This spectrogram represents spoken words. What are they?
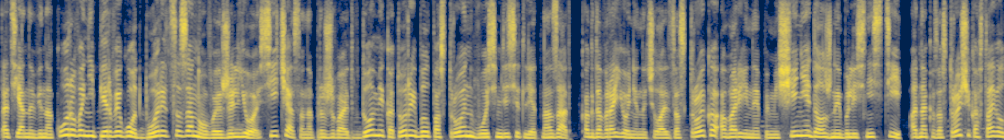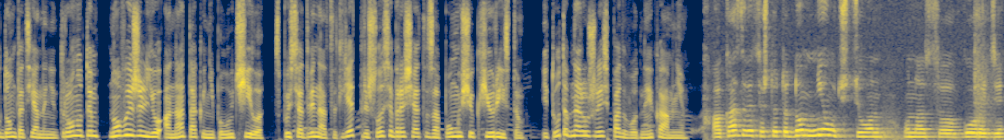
Татьяна Винокурова не первый год борется за новое жилье. Сейчас она проживает в доме, который был построен 80 лет назад. Когда в районе началась застройка, аварийные помещения должны были снести. Однако застройщик оставил дом Татьяны нетронутым, новое жилье она так и не получила. Спустя 12 лет пришлось обращаться за помощью к юристам. И тут обнаружились подводные камни. Оказывается, что этот дом не учтен у нас в городе,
